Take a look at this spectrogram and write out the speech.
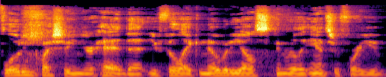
floating question in your head that you feel like nobody else can really answer for you,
